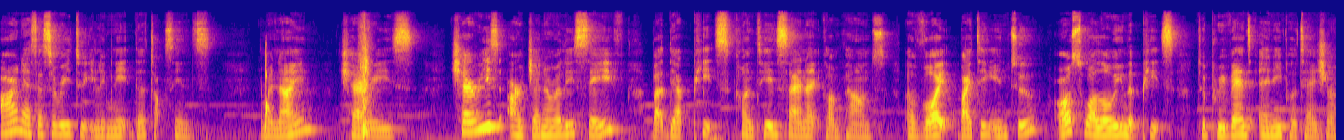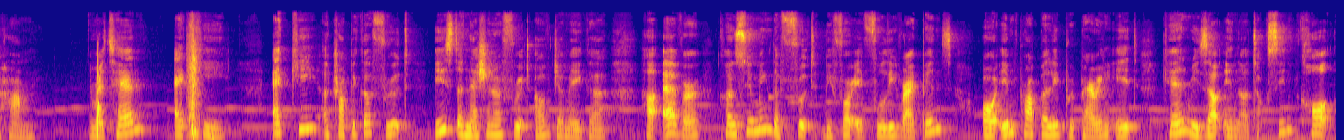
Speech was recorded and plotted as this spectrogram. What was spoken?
are necessary to eliminate the toxins. Number 9. Cherries. Cherries are generally safe, but their pits contain cyanide compounds. Avoid biting into or swallowing the pits to prevent any potential harm. Number 10. Ackee. Ackee, a tropical fruit, is the national fruit of Jamaica. However, consuming the fruit before it fully ripens or improperly preparing it can result in a toxin called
